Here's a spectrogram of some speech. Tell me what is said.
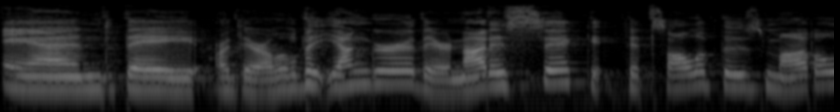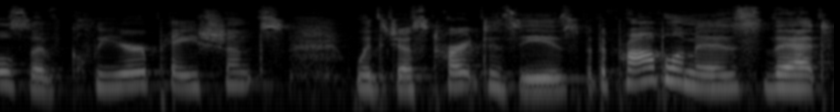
and they are they're a little bit younger. They're not as sick. It fits all of those models of clear patients with just heart disease. But the problem is that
